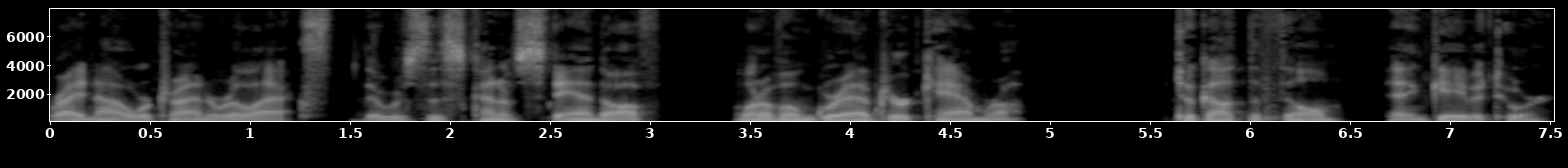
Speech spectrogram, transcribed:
right now. We're trying to relax. There was this kind of standoff. One of them grabbed her camera, took out the film and gave it to her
